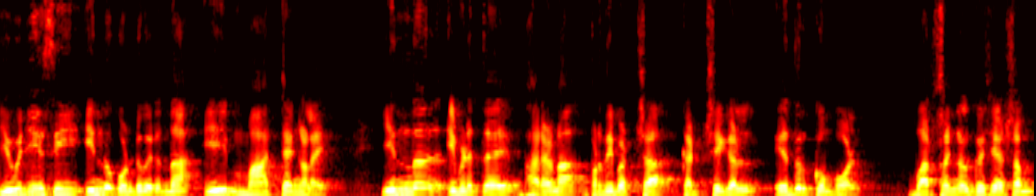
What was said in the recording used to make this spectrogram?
യു ജി സി ഇന്ന് കൊണ്ടുവരുന്ന ഈ മാറ്റങ്ങളെ ഇന്ന് ഇവിടുത്തെ ഭരണ പ്രതിപക്ഷ കക്ഷികൾ എതിർക്കുമ്പോൾ വർഷങ്ങൾക്ക് ശേഷം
